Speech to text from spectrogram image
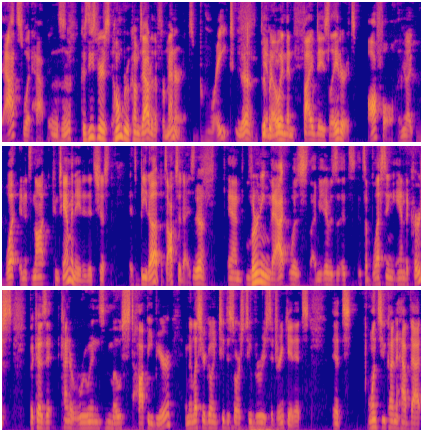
that's what happens." Mm-hmm. Because these beers, homebrew comes out of the fermenter, and it's great yeah, you know and then five days later it's awful. And you're like what? And it's not contaminated it's just it's beat up it's oxidized. Yeah, and learning that was i mean it was it's it's a blessing and a curse because it kind of ruins most hoppy beer. I mean unless you're going to the source to breweries to drink it it's it's once you kind of have that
